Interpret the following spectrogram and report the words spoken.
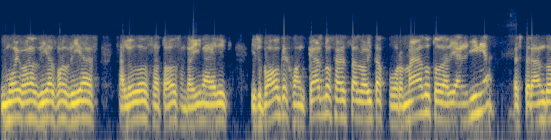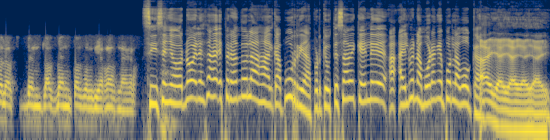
Muy buenos días, buenos días. Saludos a todos, Andreina, Eric. Y supongo que Juan Carlos ha estado ahorita formado todavía en línea esperando las, las ventas del Viernes Negro. Sí, señor. No, él está esperando las alcapurrias, porque usted sabe que él a, él lo enamoran por la boca. Ay, ay, ay, ay, ay.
